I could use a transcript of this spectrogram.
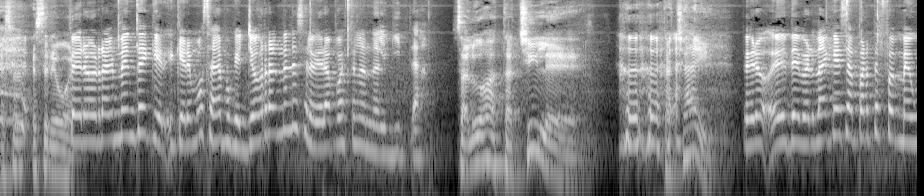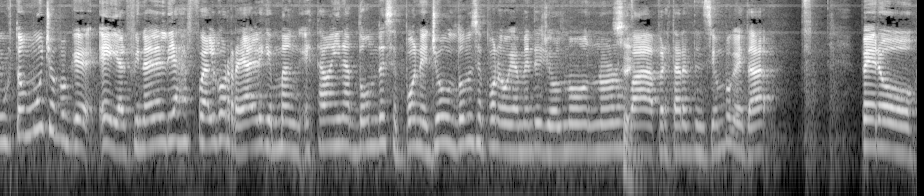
eso, eso sería bueno. Pero realmente que- queremos saber, porque yo realmente se lo hubiera puesto en la nalguita. Saludos hasta Chile. ¿Cachai? Pero eh, de verdad que esa parte fue, me gustó mucho porque, hey, al final del día fue algo real. y Que, man, esta vaina, ¿dónde se pone? Joel, ¿dónde se pone? Obviamente, Joel no, no nos Sí. va a prestar atención porque está. Pero,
